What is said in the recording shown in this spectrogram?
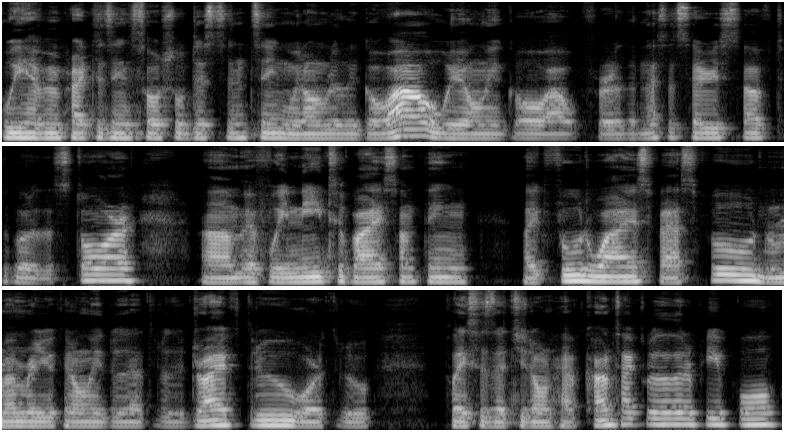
we have been practicing social distancing. We don't really go out. We only go out for the necessary stuff to go to the store. Um, if we need to buy something like food wise, fast food, remember you can only do that through the drive through or through places that you don't have contact with other people.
